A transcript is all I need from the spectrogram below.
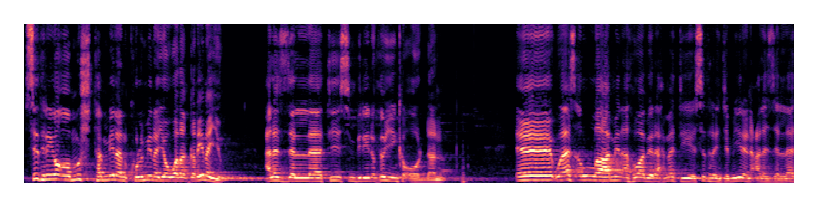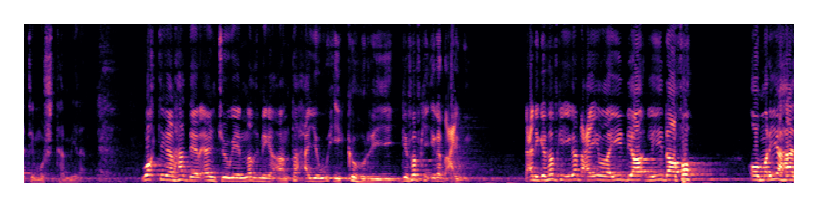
sitriga oo mushtamilan kulminayo wada qarinayo cala zallaati simbiriiraxooyinka oo dhan waas'al llaha min ahwaabi raxmatihi sitran jamiilan cala zallaati mushtamilan waktigan haddeer aan joogay nadmiga aan taxayo wixii ka horreeyey gafafkii iga dhacay yacni gafafkii iga dhacay in laii dhaafo oo maryahaa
